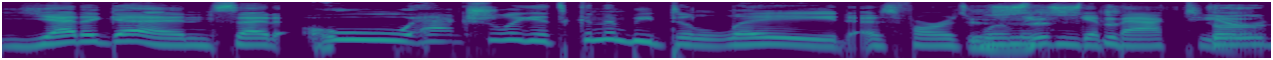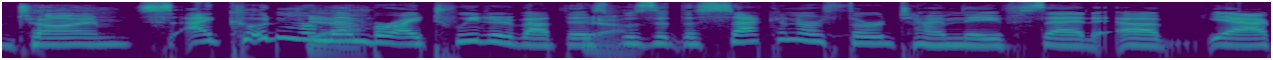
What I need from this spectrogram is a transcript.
yet again said, "Oh, actually, it's going to be delayed as far as Is when we can get back to you." third time? I couldn't Yeah. remember. I tweeted about this. Yeah. Was it the second or third time they've said, uh, "Yeah,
